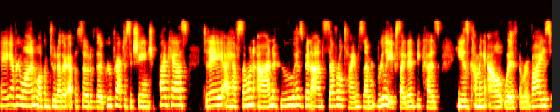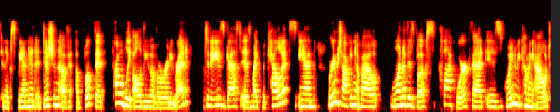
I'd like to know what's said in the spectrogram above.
Hey everyone, welcome to another episode of the Group Practice Exchange podcast. Today I have someone on who has been on several times, and I'm really excited because he is coming out with a revised and expanded edition of a book that probably all of you have already read. Today's guest is Mike Michalowicz, and we're going to be talking about one of his books, Clockwork, that is going to be coming out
